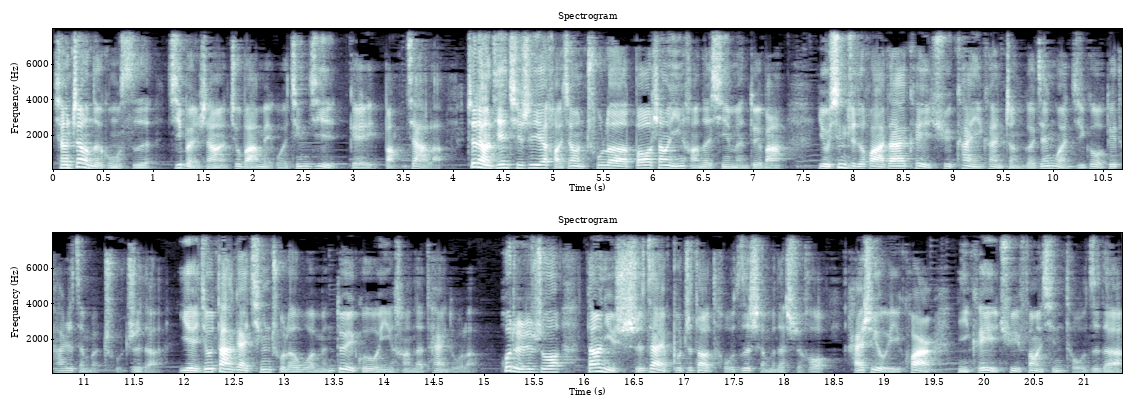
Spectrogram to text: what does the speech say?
像这样的公司，基本上就把美国经济给绑架了。这两天其实也好像出了包商银行的新闻，对吧？有兴趣的话，大家可以去看一看整个监管机构对它是怎么处置的，也就大概清楚了我们对国有银行的态度了。或者是说，当你实在不知道投资什么的时候，还是有一块你可以去放心投资的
